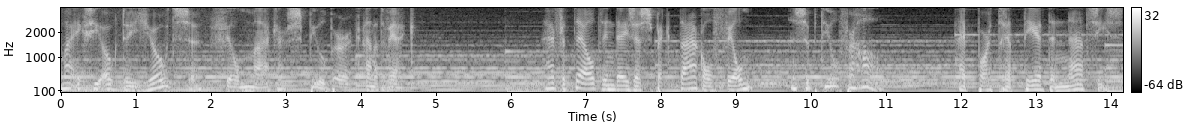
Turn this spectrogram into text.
Maar ik zie ook de Joodse filmmaker Spielberg aan het werk. Hij vertelt in deze spektakelfilm een subtiel verhaal. Hij portretteert de nazi's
